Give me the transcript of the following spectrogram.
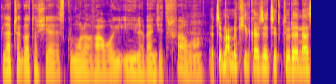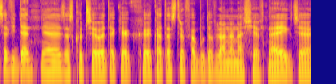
dlaczego to się skumulowało i ile będzie trwało. Znaczy mamy kilka rzeczy, które nas ewidentnie zaskoczyły, tak jak katastrofa budowlana na Siewnej, gdzie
